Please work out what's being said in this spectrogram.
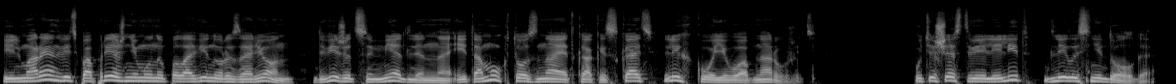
Ильмарен ведь по-прежнему наполовину разорен, движется медленно, и тому, кто знает, как искать, легко его обнаружить. Путешествие Лилит длилось недолго.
